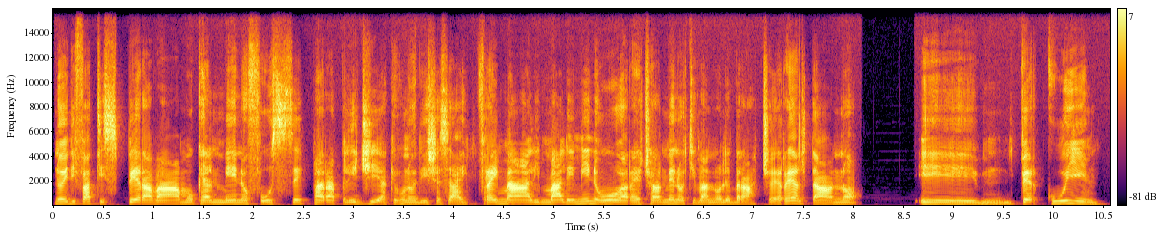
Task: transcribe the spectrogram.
Noi di fatti speravamo che almeno fosse paraplegia, che uno dice, sai, fra i mali, male minore, cioè almeno ti vanno le braccia. In realtà no. E, per cui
